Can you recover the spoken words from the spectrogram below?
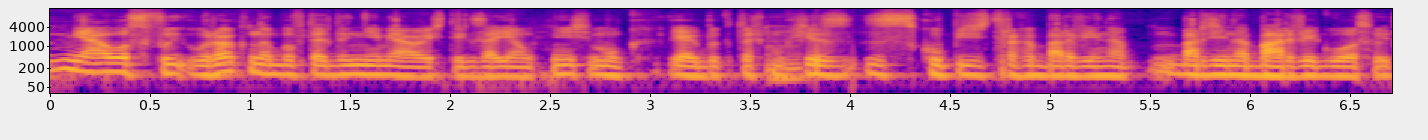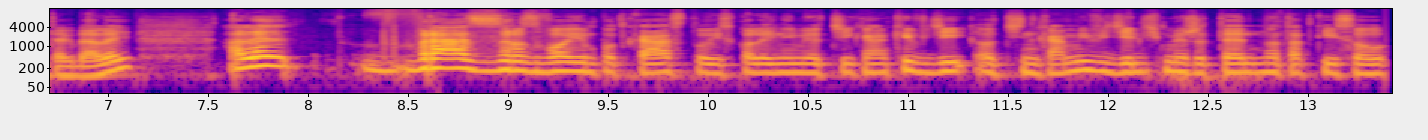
miało swój urok, no bo wtedy nie miałeś tych zająknięć, mógł, jakby ktoś mógł się z- skupić trochę bardziej na, bardziej na barwie głosu i tak dalej, ale wraz z rozwojem podcastu i z kolejnymi odcinkami, odcinkami widzieliśmy, że te notatki są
